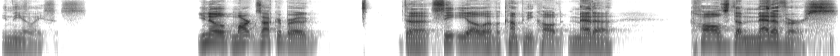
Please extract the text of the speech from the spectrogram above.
in the oasis. You know, Mark Zuckerberg, the CEO of a company called Meta, calls the metaverse.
